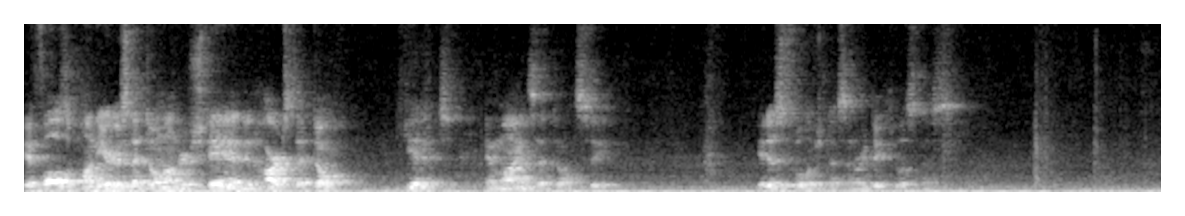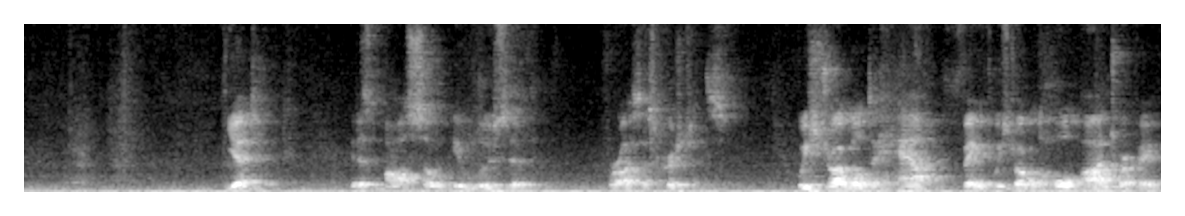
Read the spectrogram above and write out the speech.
it falls upon ears that don't understand and hearts that don't get it and minds that don't see. It is foolishness and ridiculousness. Yet, it is also elusive for us as Christians. We struggle to have faith. We struggle to hold on to our faith.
